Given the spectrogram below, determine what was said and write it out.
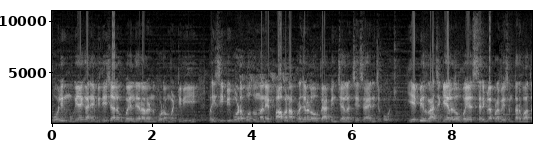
పోలింగ్ ముగియగానే విదేశాలకు బయలుదేరాలనుకోవడం వంటివి వైసీపీ ఓడబోతుందనే భావన ప్రజలలో వ్యాపించేలా చేశాయని చెప్పవచ్చు. ఏపీ రాజకీయాలలో వైఎస్ షర్మిల ప్రవేశం తర్వాత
